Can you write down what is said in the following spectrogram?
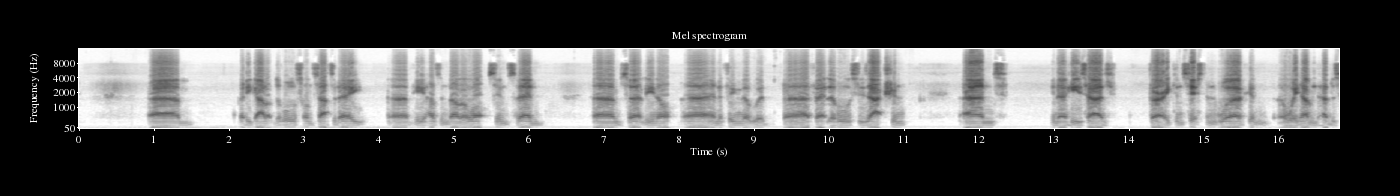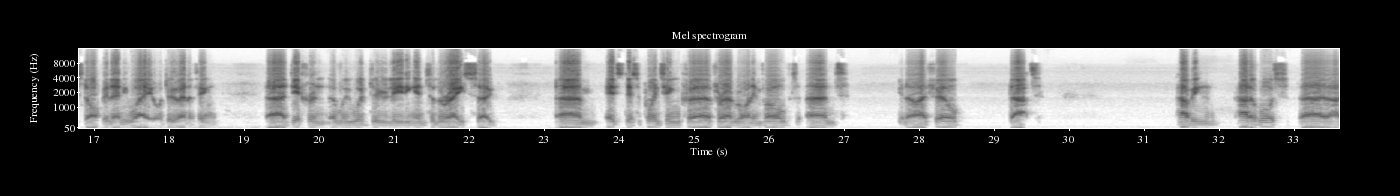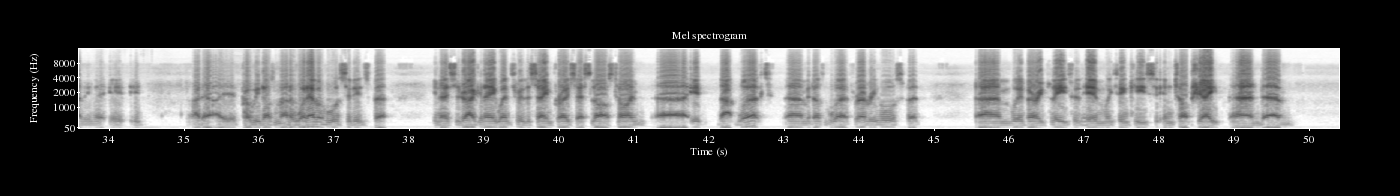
Um, but he galloped the horse on Saturday. Um, he hasn't done a lot since then. Um, certainly not uh, anything that would uh, affect the horse's action. And, you know, he's had very consistent work and, and, we haven't had to stop in any way or do anything uh, different than we would do leading into the race. So um, it's disappointing for, for everyone involved. And, you know, I feel that having had a horse, uh, I mean, it, it it probably doesn't matter whatever horse it is, but you know, Sir Dragonet went through the same process last time. Uh, it that worked. Um, it doesn't work for every horse, but um, we're very pleased with him. We think he's in top shape, and um,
